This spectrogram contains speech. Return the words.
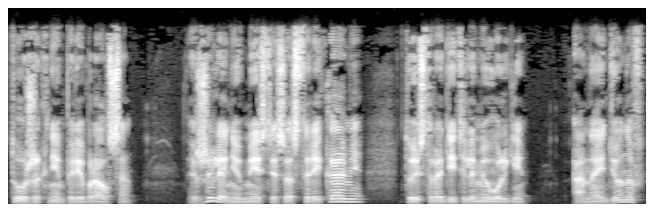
тоже к ним перебрался. Жили они вместе со стариками, то есть родителями Ольги, а Найденов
